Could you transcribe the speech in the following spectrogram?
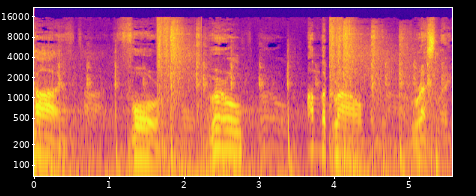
Time for World Underground Wrestling.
